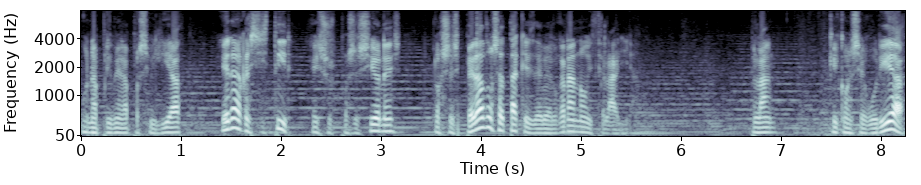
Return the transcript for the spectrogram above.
Una primera posibilidad era resistir en sus posesiones los esperados ataques de Belgrano y Celaya, plan que con seguridad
